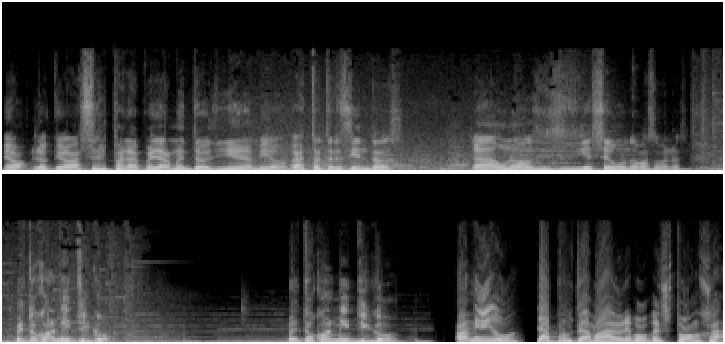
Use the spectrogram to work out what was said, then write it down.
lo que va a hacer para pelearme en todo el dinero, amigo. Gasto 300 cada uno 10 segundos más o menos. ¡Me tocó el mítico! ¡Me tocó el mítico! Amigo, la puta madre, porque esponja.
